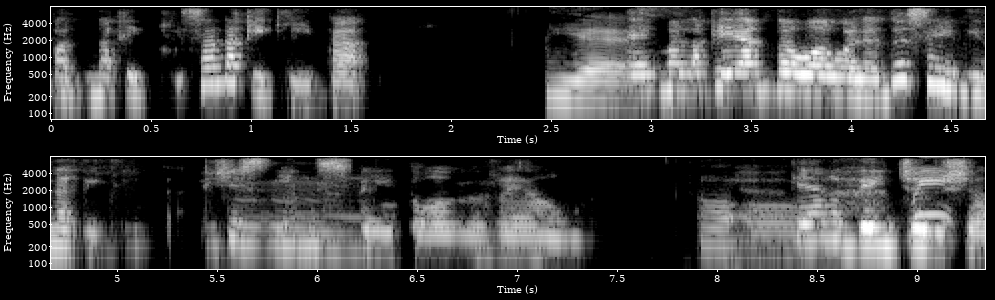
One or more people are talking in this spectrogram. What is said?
pag nakiki sa nakikita. yes. Eh malaki ang nawawala doon sa hindi nakikita, which is in Mm-mm. spiritual realm. Oo. Kaya nga dangerous Wait. siya,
